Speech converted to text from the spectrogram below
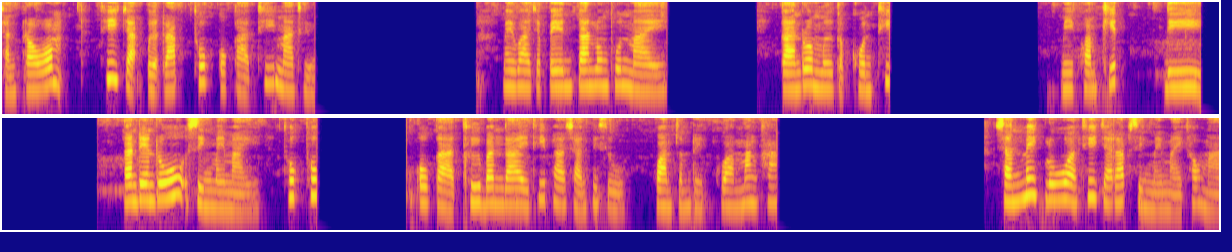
ฉันพร้อมที่จะเปิดรับทุกโอกาสที่มาถึง ไม่ว่าจะเป็นการลงทุนใหม่ การร่วมมือกับคนที่ มีความคิดดี การเรียนรู้สิ่งใหม่ ๆ ทุกๆ โอกาสคือบันไดที่พาฉันไปสู่ความสำเร็จความมั่งคั่ง ฉันไม่กลัวที่จะรับสิ่งใหม่ ๆ เข้ามา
